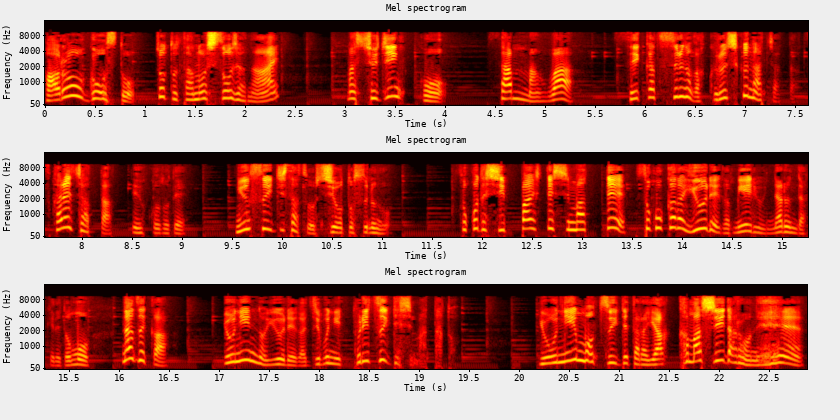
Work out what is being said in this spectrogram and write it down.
ハローゴースト。ちょっと楽しそうじゃない？まあ、主人公、サンマンは、生活するのが苦しくなっちゃった。疲れちゃったっていうことで、入水自殺をしようとするの。そこで失敗してしまって、そこから幽霊が見えるようになるんだけれども、なぜか、4人の幽霊が自分に取り付いてしまったと。4人もついてたらやっかましいだろうね。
